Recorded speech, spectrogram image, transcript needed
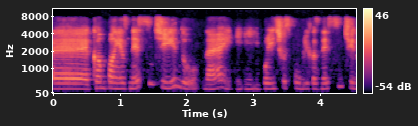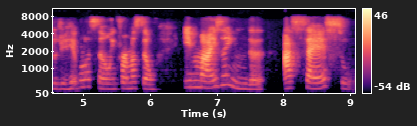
é, campanhas nesse sentido, né, e, e, políticas públicas nesse sentido de regulação, informação e mais ainda acesso,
